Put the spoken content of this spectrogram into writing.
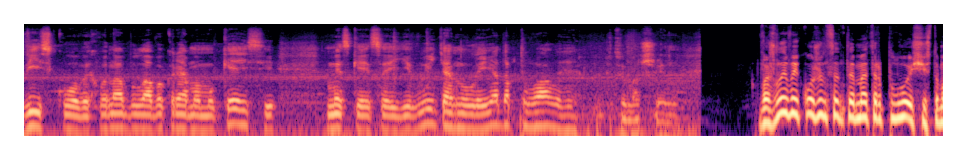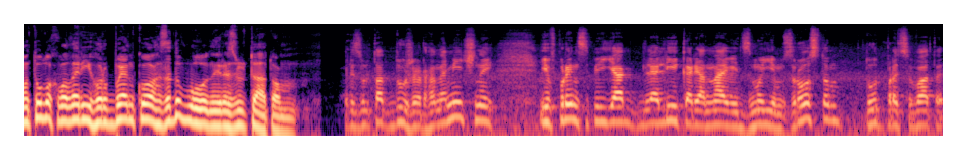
військових. Вона була в окремому кейсі. Ми з кейса її витягнули і адаптували цю машину. Важливий кожен сантиметр площі. Стоматолог Валерій Горбенко задоволений результатом. Результат дуже ергономічний. І, в принципі, як для лікаря, навіть з моїм зростом, тут працювати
